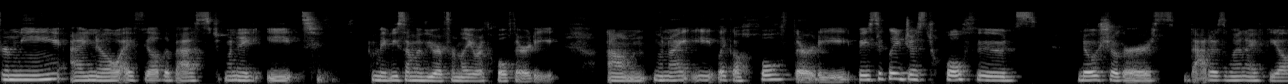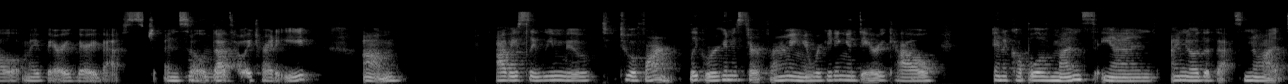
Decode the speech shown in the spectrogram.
for me, I know I feel the best when I eat. Maybe some of you are familiar with Whole 30. Um, when I eat like a Whole 30, basically just whole foods, no sugars, that is when I feel my very, very best. And so mm-hmm. that's how I try to eat. Um, obviously, we moved to a farm. Like we're going to start farming and we're getting a dairy cow in a couple of months. And I know that that's not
